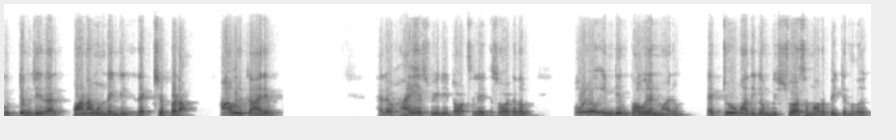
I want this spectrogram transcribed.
കുറ്റം ചെയ്താൽ പണമുണ്ടെങ്കിൽ രക്ഷപ്പെടാം. ആ ഒരു കാര്യം hello hi S V D ടോക്സിലേക്ക് സ്വാഗതം. ഓരോ ഇന്ത്യൻ പൗരന്മാരും ഏറ്റവും അധികം വിശ്വാസം അർപ്പിക്കുന്നത്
